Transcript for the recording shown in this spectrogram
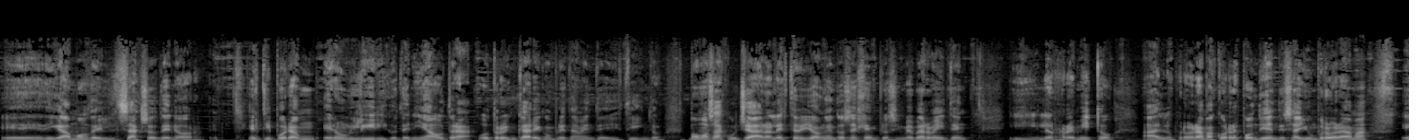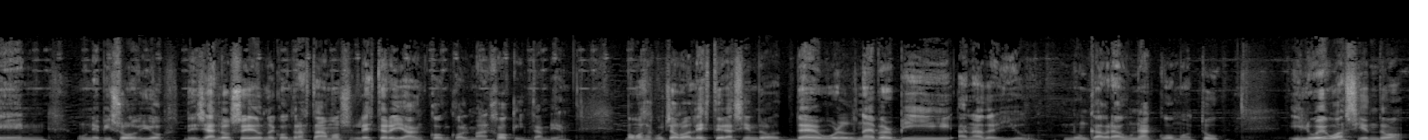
digamos, del saxo tenor. El tipo era un, era un lírico, tenía otra, otro encare completamente distinto. Vamos a escuchar a Lester Young en dos ejemplos, si me permiten, y los remito a los programas correspondientes. Hay un programa en un episodio de Jazz Lo Sé donde contrastamos Lester Young con Coleman Hawking también. Vamos a escucharlo a Lester haciendo There Will Never Be Another You. Nunca habrá una como tú. Y luego haciendo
